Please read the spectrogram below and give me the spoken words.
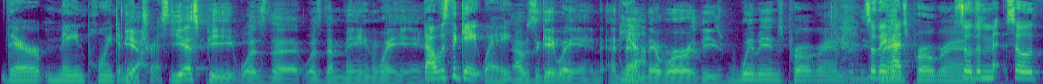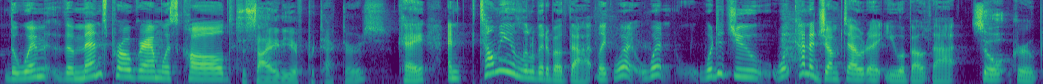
their main point of yeah. interest. ESP was the was the main way in. That was the gateway. that was the gateway in, and then Yeah. there were these women's programs and these so they men's had programs. So the so the women the men's program was called Society of Protectors. okay. And tell me a little bit about that. Like what what what did you what kind of jumped out at you about that So group?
